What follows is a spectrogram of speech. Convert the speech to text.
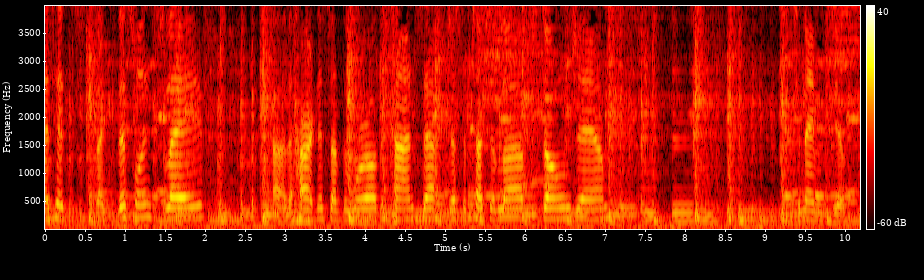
Had hits like this one, Slave, uh, The Hardness of the World, The Concept, Just a Touch of Love, Stone Jam, to name a few.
